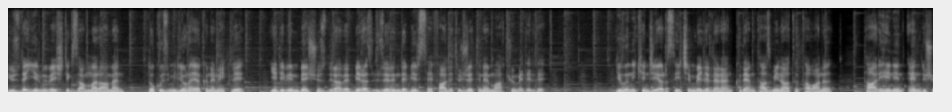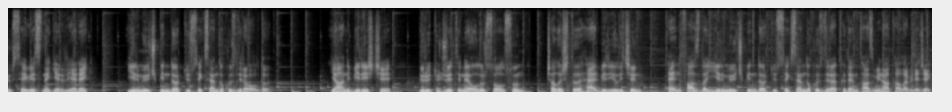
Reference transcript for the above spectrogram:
%25'lik zamma rağmen 9 milyona yakın emekli 7500 lira ve biraz üzerinde bir sefalet ücretine mahkum edildi. Yılın ikinci yarısı için belirlenen kıdem tazminatı tavanı tarihinin en düşük seviyesine gerileyerek 23.489 lira oldu. Yani bir işçi brüt ücreti ne olursa olsun çalıştığı her bir yıl için en fazla 23.489 lira kıdem tazminatı alabilecek.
